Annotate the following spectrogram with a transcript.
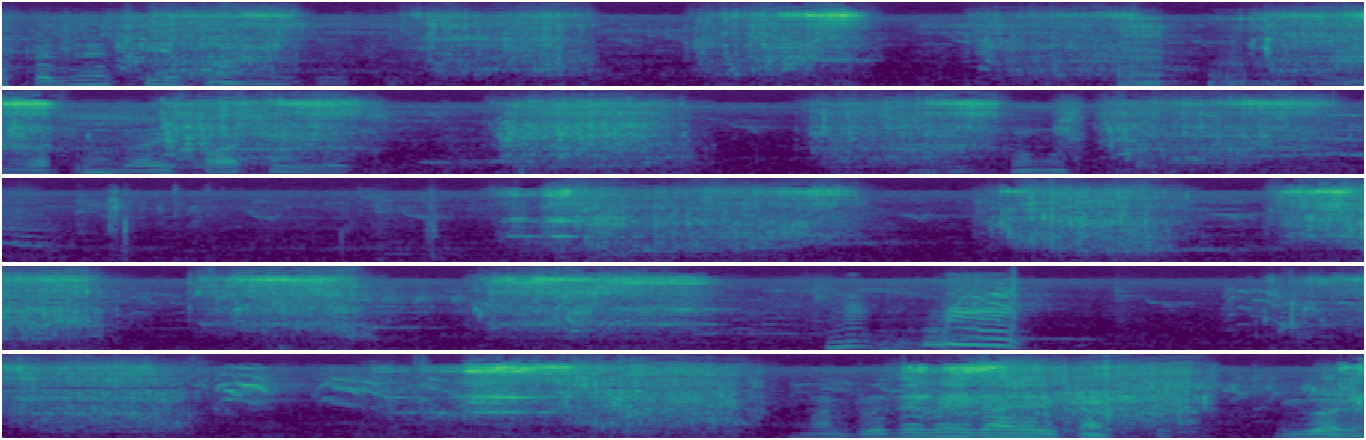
একটা আছে দিনে কি হয়েছে গাড়ি পাশ হয়ে গেছে রোদে বেয়ে দাঁড়িয়ে কাঁপছে কি করে?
